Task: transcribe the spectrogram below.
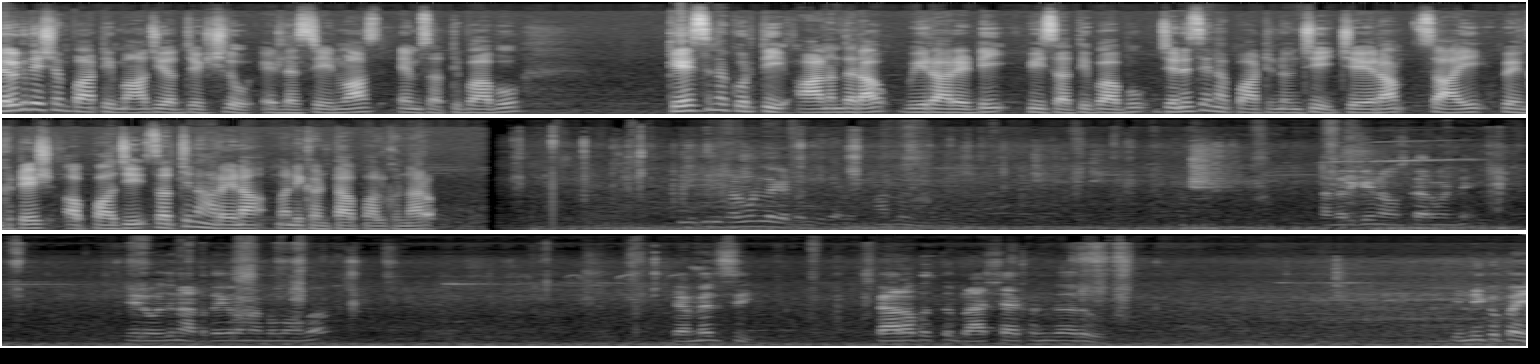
తెలుగుదేశం పార్టీ మాజీ అధ్యక్షులు Edla Srinivas M Satyababu Kesanakurthi Anandarao Veerareddy P. Satyababu Janasena party నుంచి జయరాం సాయి వెంకటేష్ అప్పాజీ సత్యనారాయణ మణికంఠ పాల్గొన్నారు. అందరికీ నమస్కారం అండి. ఈ రోజున అట్టదగల మండలంలో ఎమ్మెల్సీ పేరాపత్తుల రాజశేఖరం గారు ఎన్నికపై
